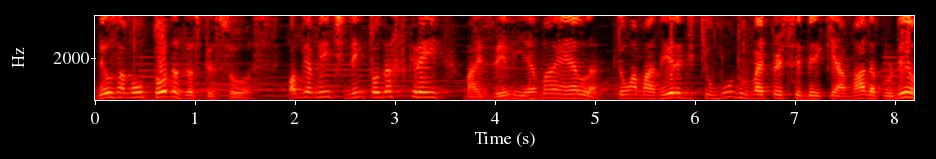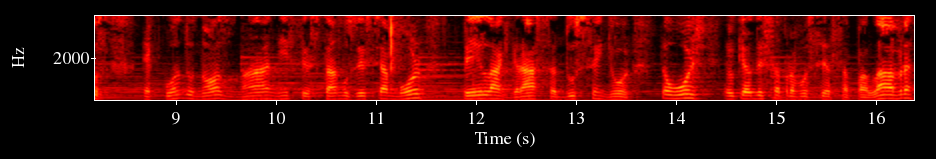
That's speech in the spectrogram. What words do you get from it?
Deus amou todas as pessoas. Obviamente, nem todas creem, mas Ele ama ela. Então, a maneira de que o mundo vai perceber que é amada por Deus é quando nós manifestarmos esse amor pela graça do Senhor. Então hoje eu quero deixar para você essa palavra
